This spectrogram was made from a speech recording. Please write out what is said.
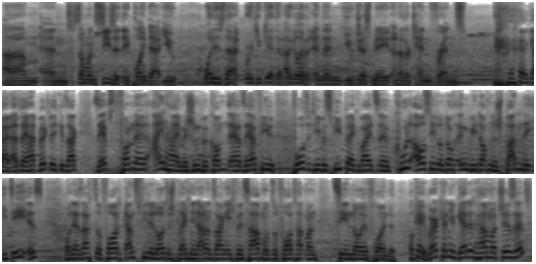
Um, and someone sees it, they point at you, What is that? Where'd you get that? I love it. And then you've just made another 10 friends. Geil. Also er hat wirklich gesagt, selbst von äh, Einheimischen bekommt er sehr viel positives Feedback, weil es äh, cool aussieht und doch irgendwie doch eine spannende Idee ist. Und er sagt sofort, ganz viele Leute sprechen ihn an und sagen, ich will's haben und sofort hat man zehn neue Freunde. Okay, where can you get it? How much is it?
